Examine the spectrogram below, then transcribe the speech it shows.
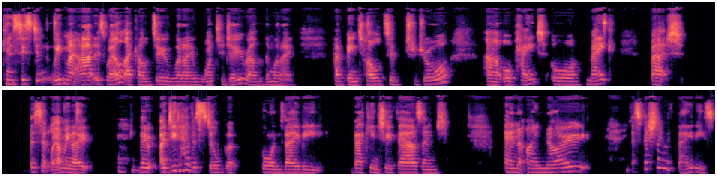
consistent with my art as well. Like I'll do what I want to do rather than what I have been told to, to draw uh, or paint or make. But certainly, I mean, I there, I did have a stillborn baby back in 2000, and I know, especially with babies,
